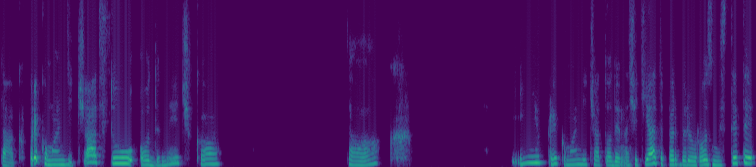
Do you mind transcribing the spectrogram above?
Так, при команді чату одиничка. Так. І при команді чату 1. Значить, я тепер беру розмістити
